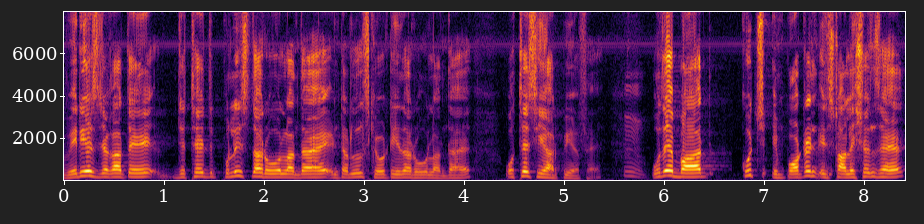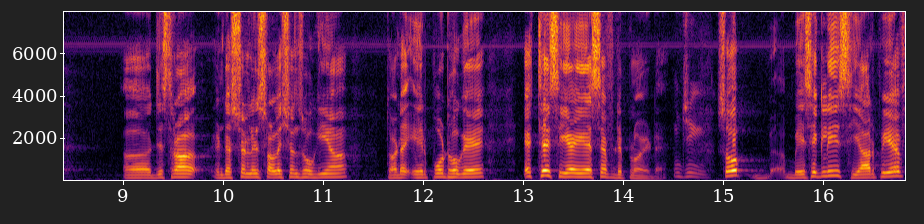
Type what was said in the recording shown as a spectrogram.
ਵੇਰੀਅਸ ਜਗ੍ਹਾ ਤੇ ਜਿੱਥੇ ਪੁਲਿਸ ਦਾ ਰੋਲ ਆਂਦਾ ਹੈ ਇੰਟਰਨਲ ਸਿਕਿਉਰਿਟੀ ਦਾ ਰੋਲ ਆਂਦਾ ਹੈ ਉੱਥੇ ਸੀਆਰਪੀਐਫ ਹੈ। ਉਹਦੇ ਬਾਅਦ ਕੁਝ ਇੰਪੋਰਟੈਂਟ ਇੰਸਟਾਲੇਸ਼ਨਸ ਹੈ। ਜਿਸ ਤਰ੍ਹਾਂ ਇੰਡਸਟਰੀਅਲ ਇੰਸਟਾਲੇਸ਼ਨਸ ਹੋ ਗਈਆਂ ਤੁਹਾਡਾ 에ਅਰਪੋਰਟ ਹੋ ਗਏ ਇੱਥੇ ਸੀਆਈਐਸਐਫ ਡਿਪਲੋਇਡ ਹੈ। ਜੀ। So basically CRPF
